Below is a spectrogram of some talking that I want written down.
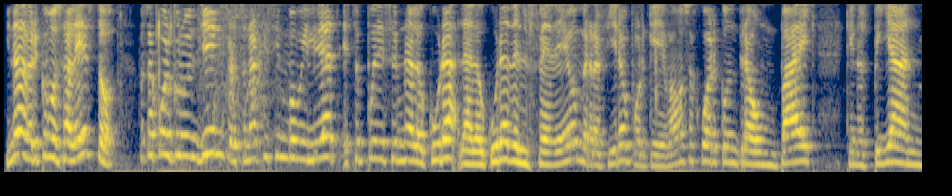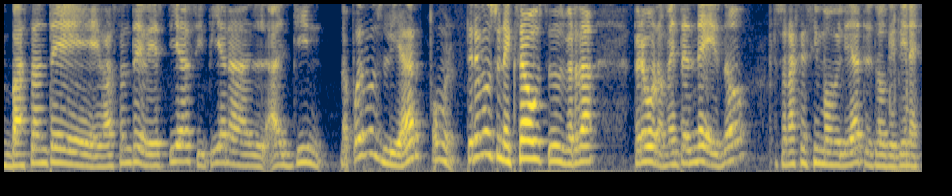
Y nada, a ver cómo sale esto. Vamos a jugar con un Jin, personaje sin movilidad. Esto puede ser una locura, la locura del fedeo me refiero Porque vamos a jugar contra un Pike Que nos pillan bastante bastante bestias Y pillan al, al Jin. ¿La podemos liar? Oh, tenemos un Exhaust, eso es verdad. Pero bueno, me entendéis, ¿no? Personaje sin movilidad es lo que tiene.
